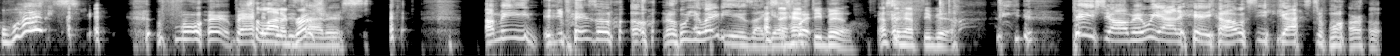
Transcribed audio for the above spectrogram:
What? for a lot of designer. groceries. I mean, it depends on, on who your lady is. I guess. That's a guess. But hefty bill. That's a hefty bill. peace, y'all, man. We out of here, y'all. We'll see you guys tomorrow.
